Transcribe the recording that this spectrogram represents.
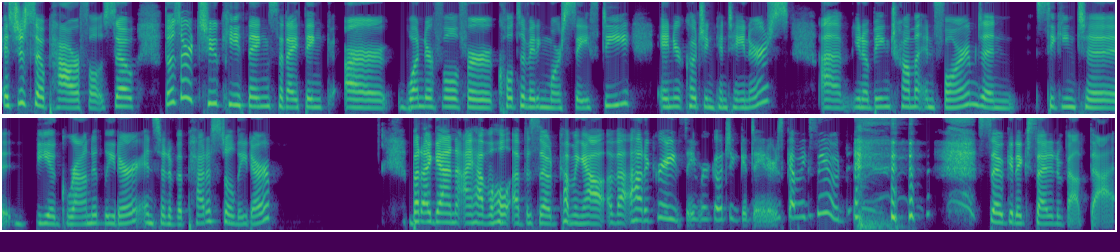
it's just so powerful. So, those are two key things that I think are wonderful for cultivating more safety in your coaching containers. Um, you know, being trauma informed and seeking to be a grounded leader instead of a pedestal leader. But again, I have a whole episode coming out about how to create safer coaching containers coming soon. so get excited about that.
